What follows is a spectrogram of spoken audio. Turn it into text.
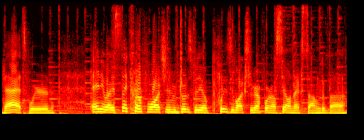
That's weird. Anyways, thank you for watching. If you enjoyed this video, please leave a like, subscribe, and I'll see you all next time. Goodbye.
